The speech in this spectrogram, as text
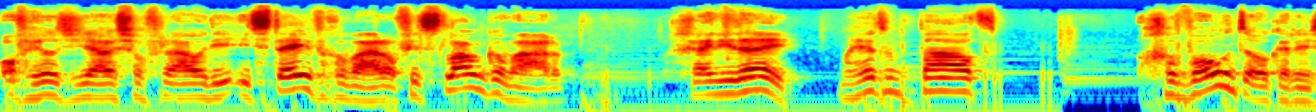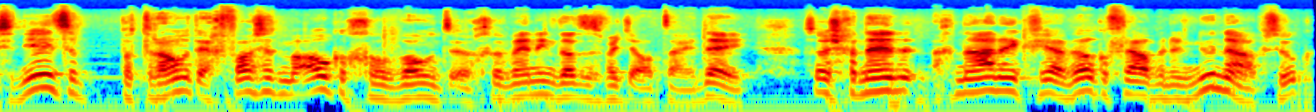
Of hield je juist van vrouwen die iets steviger waren of iets slanker waren. Geen idee. Maar je hebt een bepaald gewoonte ook erin zit. Niet eens een patroon echt vast zit, maar ook een gewoonte, een gewenning. Dat is wat je altijd deed. Dus als je gaat nadenken van ja, welke vrouw ben ik nu naar op zoek?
